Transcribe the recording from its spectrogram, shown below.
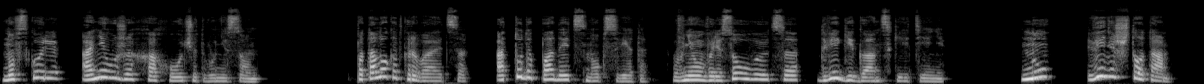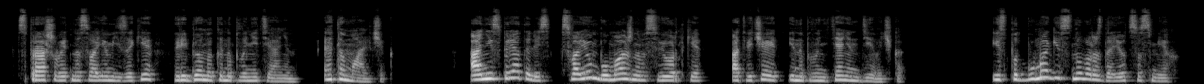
но вскоре они уже хохочут в унисон. Потолок открывается, оттуда падает сноп света. В нем вырисовываются две гигантские тени. «Ну, видишь, что там?» — спрашивает на своем языке ребенок-инопланетянин. «Это мальчик». «Они спрятались в своем бумажном свертке», — отвечает инопланетянин-девочка. Из-под бумаги снова раздается смех.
